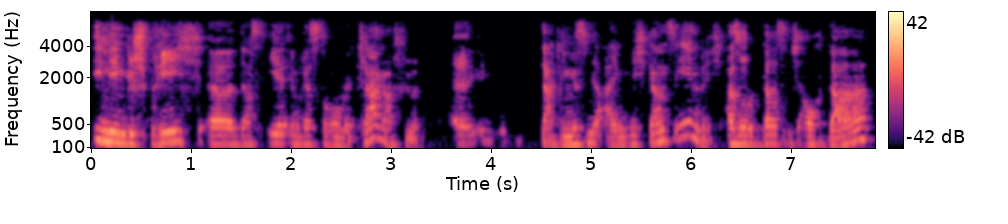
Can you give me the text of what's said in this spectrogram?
in dem Gespräch, äh, das er im Restaurant mit Clara führt, äh, da ging es mir eigentlich ganz ähnlich. Also, dass ich auch da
